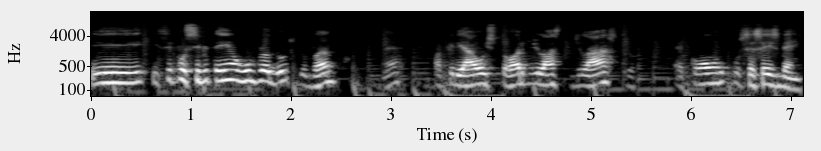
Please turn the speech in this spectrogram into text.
E, e se possível, tenha algum produto do banco, né? Para criar o histórico de lastro, de lastro é, com o C6 Bank.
